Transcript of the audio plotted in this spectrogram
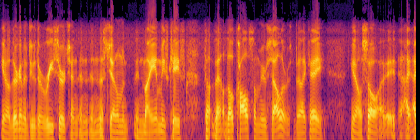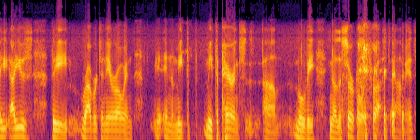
You know, they're going to do their research. And, and, and this gentleman in Miami's case, they'll, they'll call some of your sellers and be like, "Hey, you know." So I I, I use the Robert De Niro and in the Meet the Meet the Parents um, movie, you know, the circle of trust. um, it's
